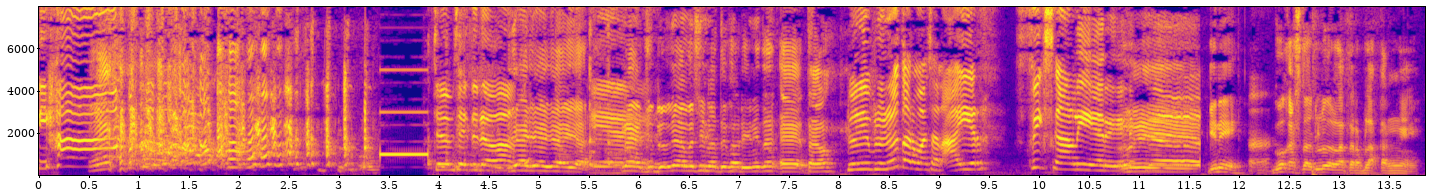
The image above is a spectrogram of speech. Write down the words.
Nih Cuma bisa itu doang. Iya iya iya iya. Iya. Nah judulnya apa sih notif hari ini Tel? Eh Tel? 2022 tahun macan air. Fix ngalir ya. Gini, gue kasih tau dulu latar belakangnya.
